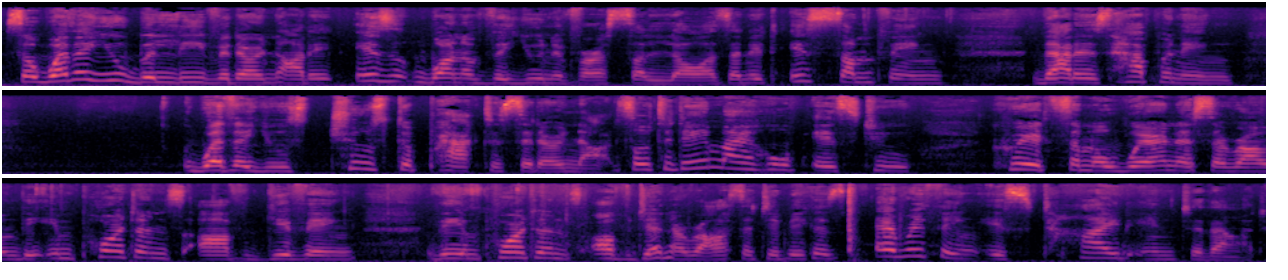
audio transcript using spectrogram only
So whether you believe it or not, it is one of the universal laws and it is something that is happening whether you choose to practice it or not. So today my hope is to create some awareness around the importance of giving, the importance of generosity because everything is tied into that.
